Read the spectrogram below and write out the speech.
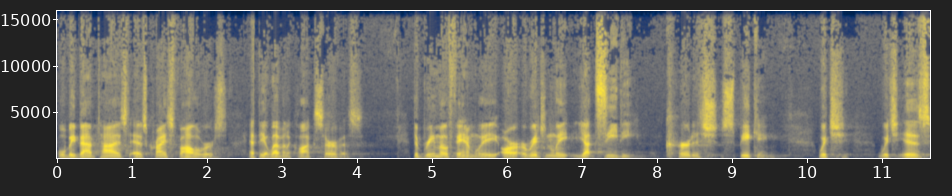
will be baptized as Christ followers at the 11 o'clock service. The Brimo family are originally Yazidi, Kurdish speaking, which, which is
